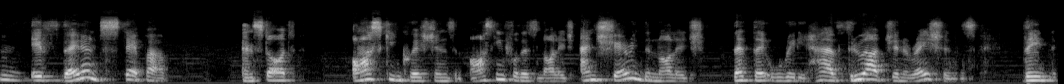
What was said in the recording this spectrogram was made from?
mm. if they don't step up and start asking questions and asking for this knowledge and sharing the knowledge that they already have throughout generations, then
